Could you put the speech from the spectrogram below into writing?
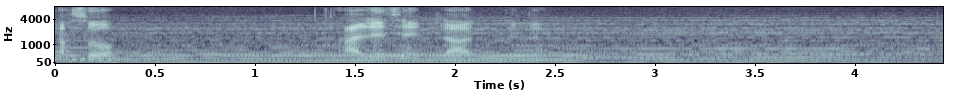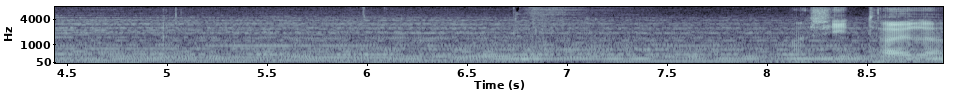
Ach so. Alles entladen, bitte. Maschinenteile.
